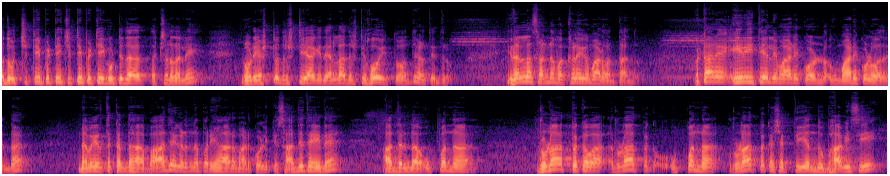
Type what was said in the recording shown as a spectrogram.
ಅದು ಚಿಟ್ಟಿ ಪಿಟ್ಟಿ ಚಿಟ್ಟಿ ಪಿಟ್ಟಿ ಗುಟ್ಟಿದ ತಕ್ಷಣದಲ್ಲಿ ನೋಡಿ ಎಷ್ಟು ದೃಷ್ಟಿಯಾಗಿದೆ, ಎಲ್ಲ ದೃಷ್ಟಿ ಹೋಯಿತು ಅಂತ ಹೇಳ್ತಿದ್ರು. ಇದೆಲ್ಲ ಸಣ್ಣ ಮಕ್ಕಳಿಗೆ ಮಾಡುವಂಥದ್ದು. ಒಟ್ಟಾರೆ ಈ ರೀತಿಯಲ್ಲಿ ಮಾಡಿಕೊಂಡು, ಮಾಡಿಕೊಳ್ಳುವುದರಿಂದ ನಮಗಿರ್ತಕ್ಕಂತಹ ಬಾಧೆಗಳನ್ನು ಪರಿಹಾರ ಮಾಡಿಕೊಳ್ಳಿಕ್ಕೆ ಸಾಧ್ಯತೆ ಇದೆ. ಆದ್ದರಿಂದ ಉಪ್ಪನ್ನು ಋಣಾತ್ಮಕವ, ಋಣಾತ್ಮಕ, ಉಪ್ಪನ್ನು ಋಣಾತ್ಮಕ ಶಕ್ತಿ ಎಂದು ಭಾವಿಸಿ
